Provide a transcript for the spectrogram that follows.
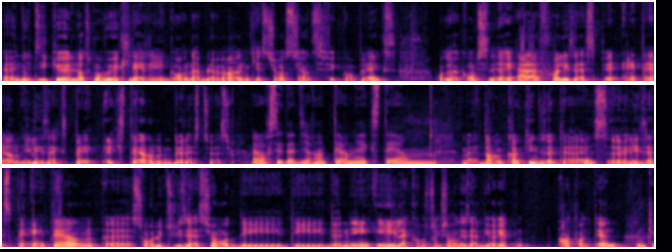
euh, nous dit que lorsqu'on veut éclairer convenablement une question scientifique complexe, on doit considérer à la fois les aspects internes et les aspects externes de la situation. Alors c'est-à-dire interne et externe? Ben, dans le cas qui nous intéresse, euh, les aspects internes euh, sont l'utilisation des, des données et la construction des algorithmes en tant que tels. Ok.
